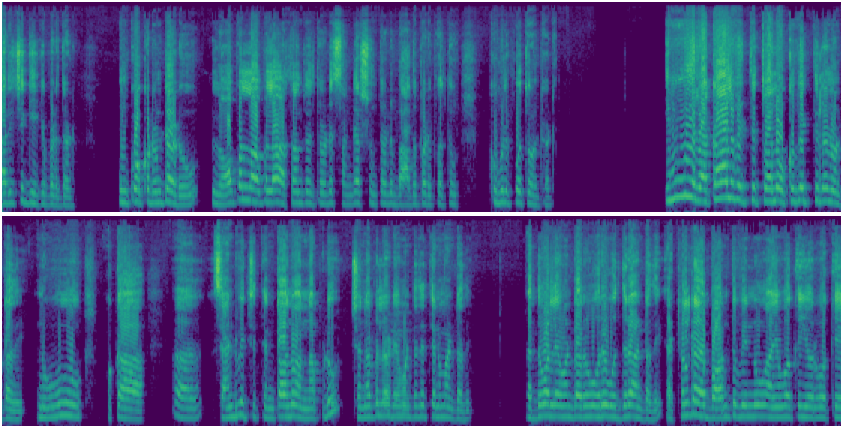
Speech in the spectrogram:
అరిచి గీక పెడతాడు. ఇంకొకడు ఉంటాడు లోపల లోపల అసంతృప్తితో సంఘర్షంతో బాధపడిపోతూ కుమిలిపోతూ ఉంటాడు. ఇన్ని రకాల వ్యక్తిత్వాలు ఒక వ్యక్తిలోనే ఉంటుంది నువ్వు ఒక శాండ్విచ్ తింటాను అన్నప్పుడు చిన్నపిల్లడు ఏమంటుంది? తినమంటుంది. పెద్దవాళ్ళు ఏమంటారు? ఒరే వద్దురా అంటది. యాక్చువల్గా born to win I okay you're okay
